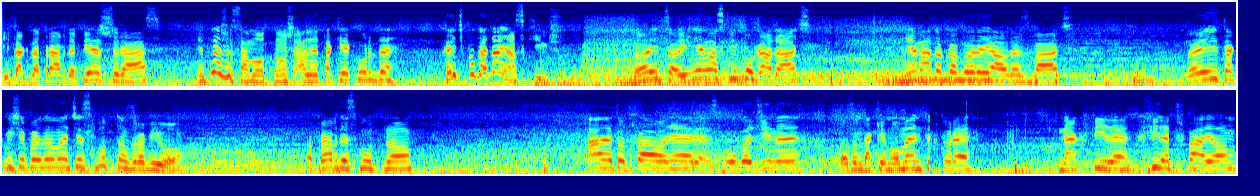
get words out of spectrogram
i tak naprawdę pierwszy raz, nie tyle, że samotność, ale takie kurde chęć pogadania z kimś. No i co, i nie ma z kim pogadać, nie ma do kogo ryja odezwać. No i tak mi się w pewnym momencie smutno zrobiło. Naprawdę smutno. Ale to trwało, nie wiem, z pół godziny. To są takie momenty, które na chwilę, chwilę trwają,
